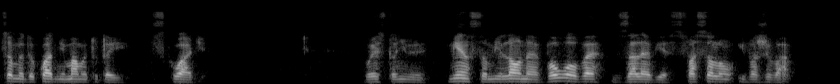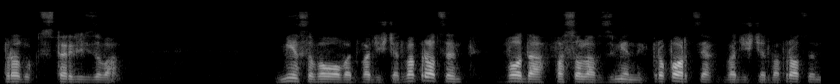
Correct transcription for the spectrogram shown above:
Co my dokładnie mamy tutaj w składzie? Bo jest to niby mięso mielone wołowe w zalewie z fasolą i warzywami. Produkt sterylizowany. Mięso wołowe 22%, woda, fasola w zmiennych proporcjach 22%.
